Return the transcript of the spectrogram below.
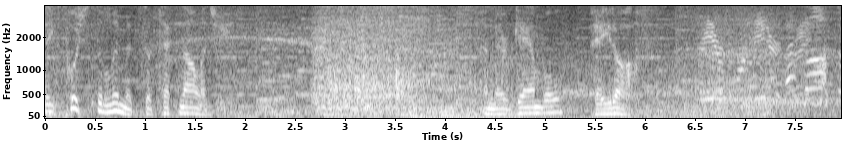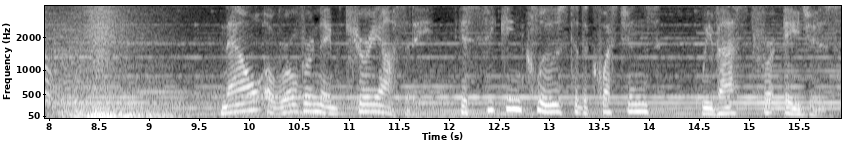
They pushed the limits of technology. And their gamble paid off. Three or four meters. That's awesome. Now, a rover named Curiosity is seeking clues to the questions we've asked for ages.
